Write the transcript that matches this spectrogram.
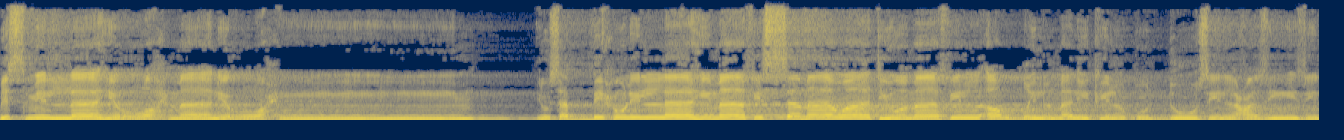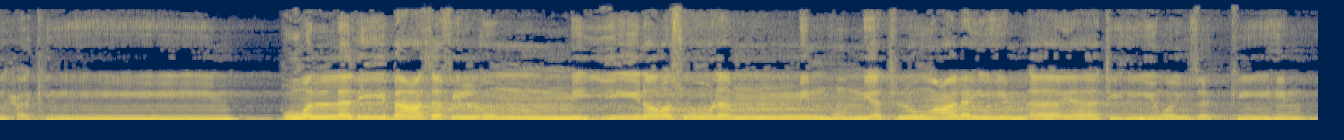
بسم الله الرحمن الرحيم. يسبح لله ما في السماوات وما في الأرض الملك القدوس العزيز الحكيم. هو الذي بعث في الأميين رسولا منهم يتلو عليهم آياته ويزكيهم.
